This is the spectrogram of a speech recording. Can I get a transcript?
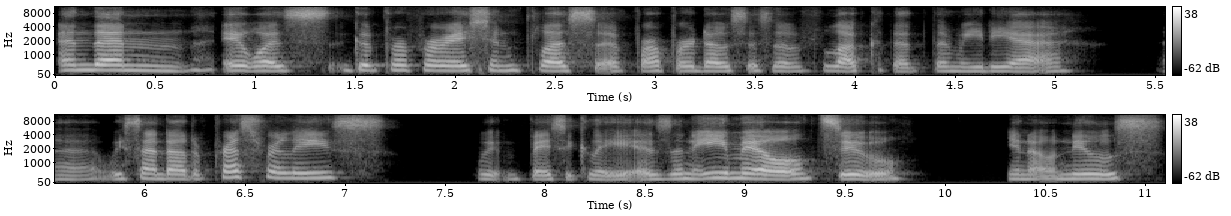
And then it was good preparation plus a proper doses of luck that the media, uh, we sent out a press release, we, basically is an email to, you know, news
